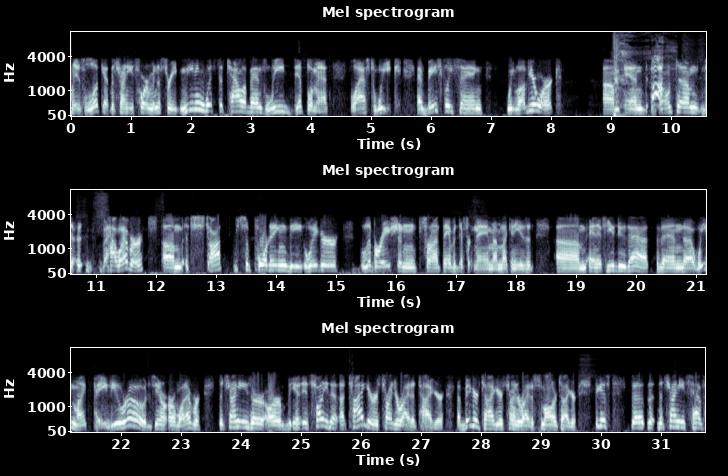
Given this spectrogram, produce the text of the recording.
is look at the Chinese Foreign Ministry meeting with the Taliban's lead diplomat last week, and basically saying we love your work. Um, and don't. Um, however, um, stop supporting the Uyghur Liberation Front. They have a different name. I'm not going to use it. Um, and if you do that, then uh, we might pave you roads, you know, or whatever. The Chinese are, are. It's funny that a tiger is trying to ride a tiger. A bigger tiger is trying to ride a smaller tiger because the the, the Chinese have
